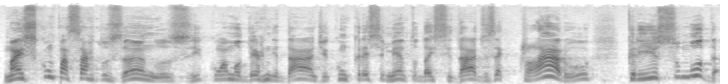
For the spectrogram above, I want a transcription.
Mas com o passar dos anos e com a modernidade, com o crescimento das cidades, é claro que isso muda.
